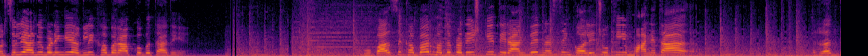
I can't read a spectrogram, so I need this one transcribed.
और चलिए आगे बढ़ेंगे। अगली खबर आपको बता दें। भोपाल से खबर मध्य प्रदेश के तिरानवे नर्सिंग कॉलेजों की मान्यता रद्द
